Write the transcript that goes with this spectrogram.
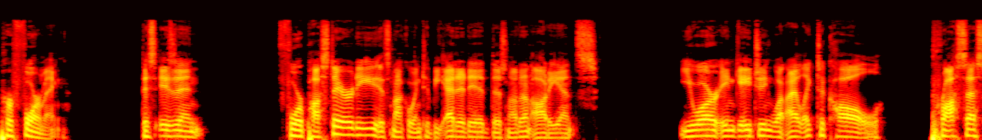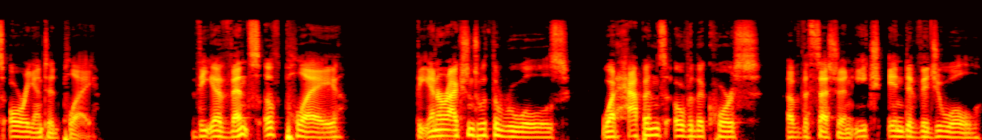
performing, this isn't for posterity, it's not going to be edited, there's not an audience. You are engaging what I like to call process oriented play. The events of play, the interactions with the rules, what happens over the course of the session, each individual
